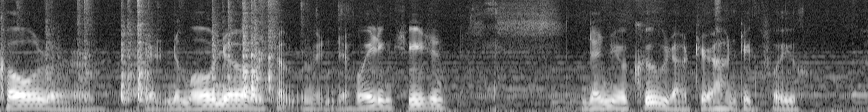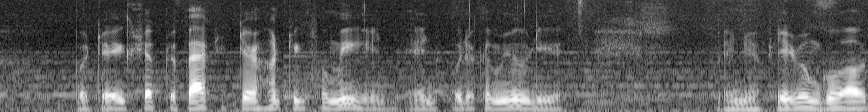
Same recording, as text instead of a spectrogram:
cold or get pneumonia or something in the waiting season. Then your crew's out there hunting for you. But they accept the fact that they're hunting for me and, and for the community. And if they don't go out,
